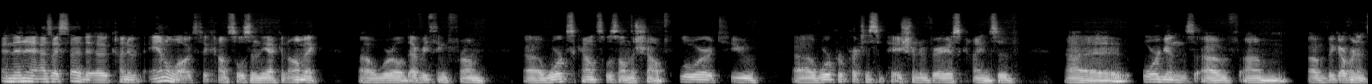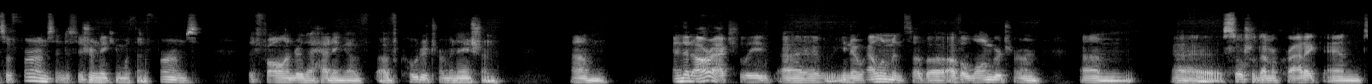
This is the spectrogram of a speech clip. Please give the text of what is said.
and then, as I said, kind of analogs to councils in the economic world, everything from works councils on the shop floor to worker participation in various kinds of uh, organs of um, of the governance of firms and decision making within firms that fall under the heading of of co-determination, um, and that are actually uh, you know elements of a of a longer term um, uh, social democratic and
